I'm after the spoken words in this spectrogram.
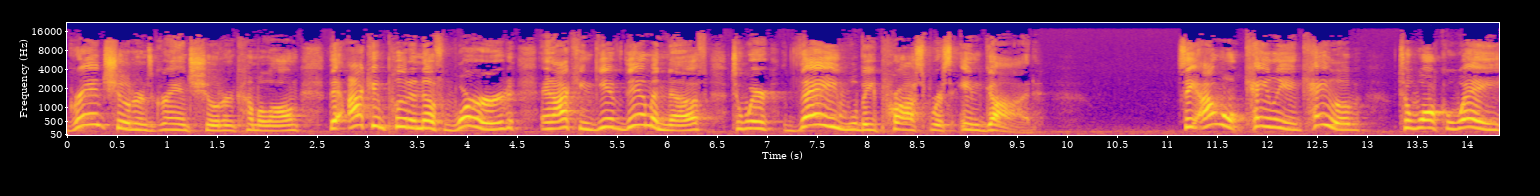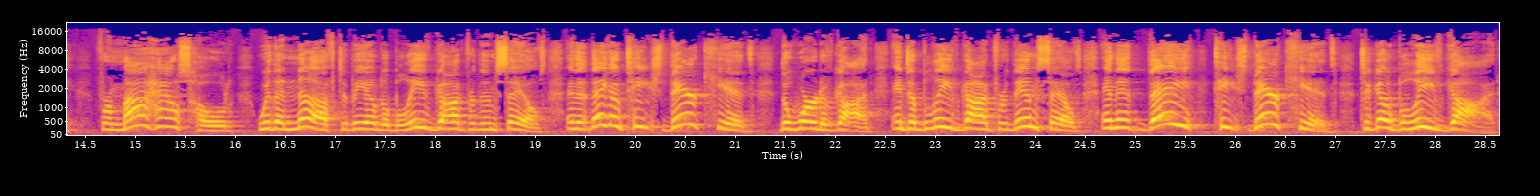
grandchildren's grandchildren come along, that I can put enough word and I can give them enough to where they will be prosperous in God. See, I want Kaylee and Caleb to walk away from my household with enough to be able to believe God for themselves. And that they go teach their kids the Word of God and to believe God for themselves. And that they teach their kids to go believe God.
